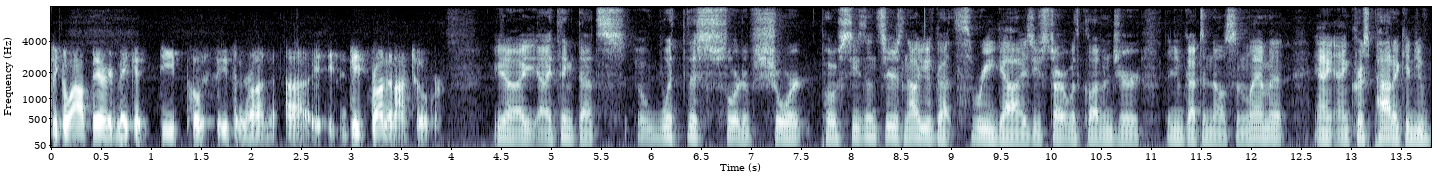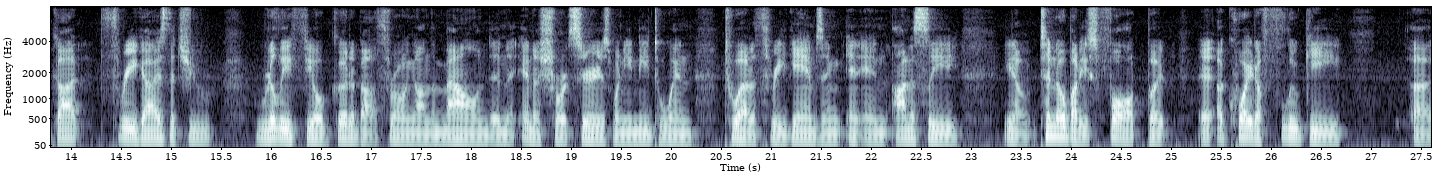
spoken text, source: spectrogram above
to go out there and make a deep postseason run, uh, deep run in October. You know, I, I think that's with this sort of short postseason series. Now you've got three guys. You start with Clevinger, then you've got Dinelson Lamet and, and Chris Paddack, and you've got three guys that you really feel good about throwing on the mound in a, in a short series when you need to win two out of three games and, and, and honestly you know to nobody's fault but a, a quite a fluky uh,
